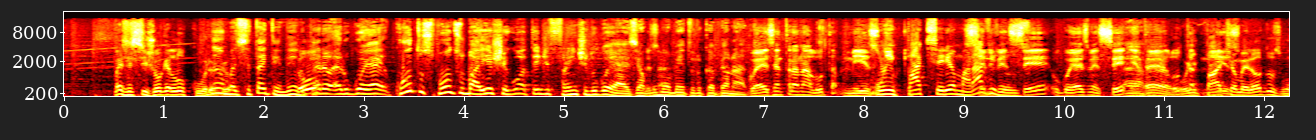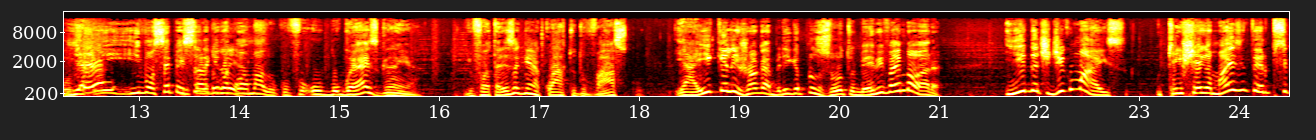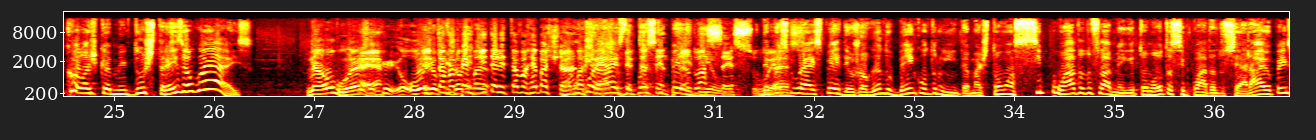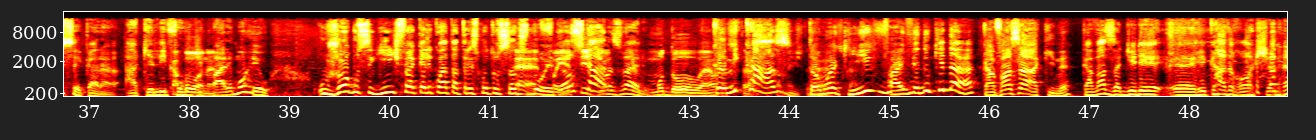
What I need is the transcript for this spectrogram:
Mas esse jogo é loucura, Não, viu? mas você tá entendendo? Tô. Era, era o Goiás. Quantos pontos o Bahia chegou a ter de frente do Goiás em algum momento do campeonato? Goiás entra na luta mesmo. Um empate seria Se ele maravilhoso. vencer, o Goiás vencer, entra É, na o luta empate mesmo. é o melhor dos mundos. E, aí, e você pensando aqui na Goiás. porra maluco, o, o, o Goiás ganha. E o Fortaleza ganha quarto do Vasco. E aí que ele joga a briga pros outros mesmo e vai embora. E ainda te digo mais. Quem chega mais inteiro psicologicamente dos três é o Goiás. Não, o Goiás É. é que- hoje ele é o que tava joga perdido, mais- ele tava rebaixado. o Goiás, Ele depois tá que perdeu. acesso. o depois Goiás. que o Goiás perdeu, jogando bem contra o Inter, mas toma uma cipuada do Flamengo e toma outra cipuada do Ceará, eu pensei, cara, aquele Acabou, fogo de né? palha morreu. O jogo seguinte foi aquele 4x3 contra o Santos É, doido. foi É os caras, velho. Mudou, é. uma Kamikaze. situação Estamos totalmente aqui, vai ver do que dá. Kawasaki, né? Cavazza, diria é, Ricardo Rocha, né?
